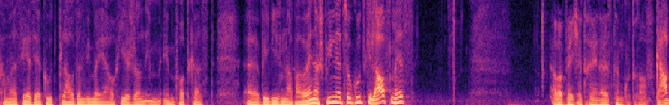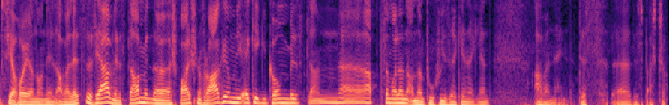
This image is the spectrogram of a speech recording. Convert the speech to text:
kann man sehr, sehr gut plaudern, wie wir ja auch hier schon im, im Podcast äh, bewiesen haben. Aber wenn das Spiel nicht so gut gelaufen ist, aber welcher Trainer ist dann gut drauf? Gab es ja heuer noch nicht. Aber letztes Jahr, wenn es da mit einer falschen Frage um die Ecke gekommen bist, dann äh, habt ihr mal einen anderen Buchwieser kennengelernt. Aber nein, das, äh, das passt schon.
